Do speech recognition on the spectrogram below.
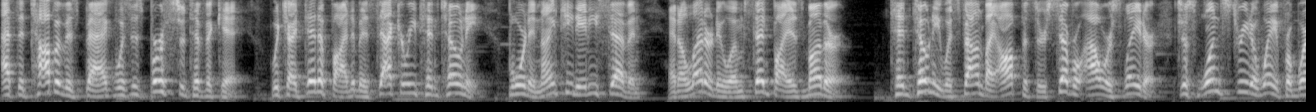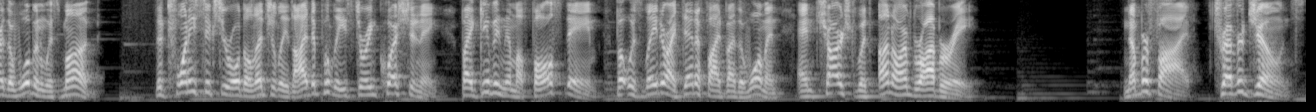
At the top of his bag was his birth certificate, which identified him as Zachary Tentoni, born in 1987, and a letter to him sent by his mother. Tentoni was found by officers several hours later, just one street away from where the woman was mugged. The 26 year old allegedly lied to police during questioning by giving them a false name, but was later identified by the woman and charged with unarmed robbery. Number 5. Trevor Jones.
